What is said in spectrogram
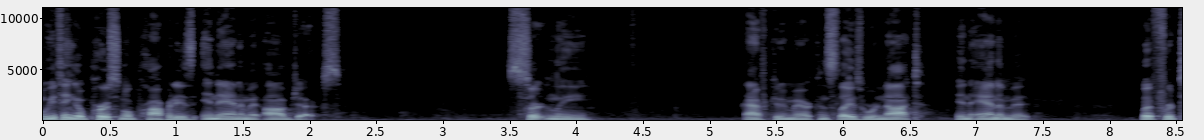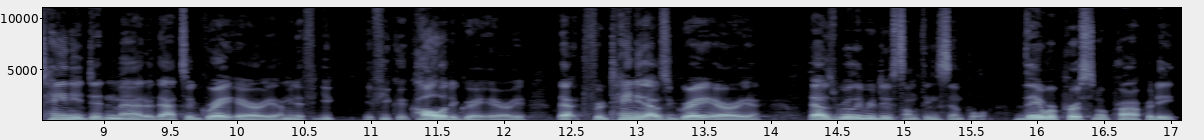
And we think of personal property as inanimate objects. Certainly African American slaves were not inanimate but for Taney, it didn't matter. That's a gray area. I mean, if you, if you could call it a gray area. That, for Taney, that was a gray area. That was really reduced something simple. They were personal property.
